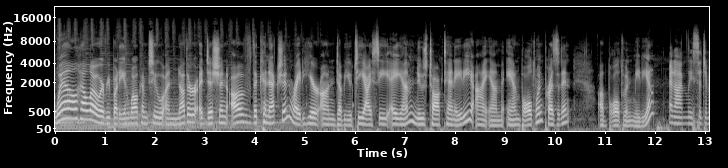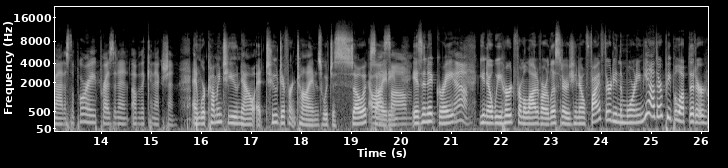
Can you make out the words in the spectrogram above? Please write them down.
Well, hello, everybody, and welcome to another edition of The Connection right here on WTIC AM News Talk 1080. I am Ann Baldwin, president of Baldwin Media. And I'm Lisa DeMattis Lapore, president of The Connection. And we're coming to you now at two different times, which is so exciting. Awesome. Isn't it great? Yeah. You know, we heard from a lot of our listeners, you know, 5:30 in the morning. Yeah, there are people up that are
